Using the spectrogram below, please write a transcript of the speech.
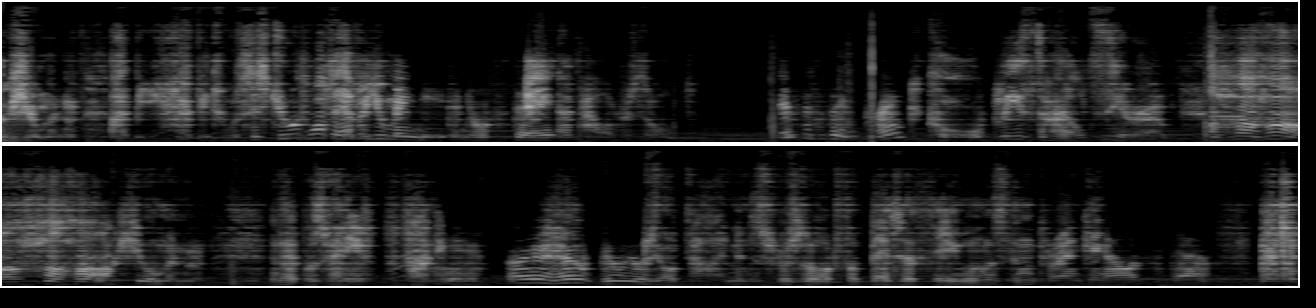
Hello, human. I'd be happy to assist you with whatever you may need in your stay at our resort. If this is a prank call, please dial zero. Ha ha ha ha, human. That was very funny. I hope you use your time in this resort for better things than pranking our staff.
